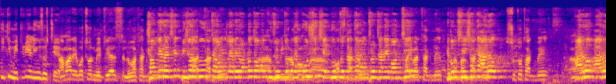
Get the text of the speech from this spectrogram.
কি কি মেটেরিয়াল ইউজ হচ্ছে? আমার এবছর মেটেরিয়ালস লোহা থাকবে। সঙ্গে রয়েছেন বিজয়পুর টাউন ক্লাবের অন্যতম আহ, পুজো বিভিন্ন উদ্যোক্তা রকম, কৌশিক সেনগুপ্ত তাকে আমন্ত্রণ জানাই মঞ্চে। থাকবে এবং সেই সঙ্গে আরও সুতো থাকবে। আরও আরও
